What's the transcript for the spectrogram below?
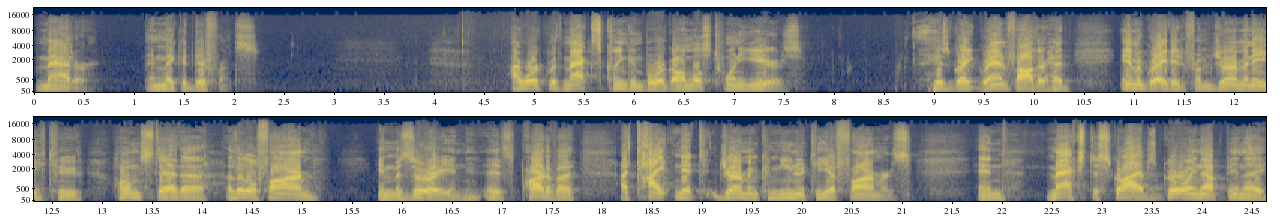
matter, they make a difference. I worked with Max Klinkenborg almost 20 years. His great grandfather had immigrated from Germany to homestead a, a little farm in Missouri and is part of a, a tight knit German community of farmers. And Max describes growing up in a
